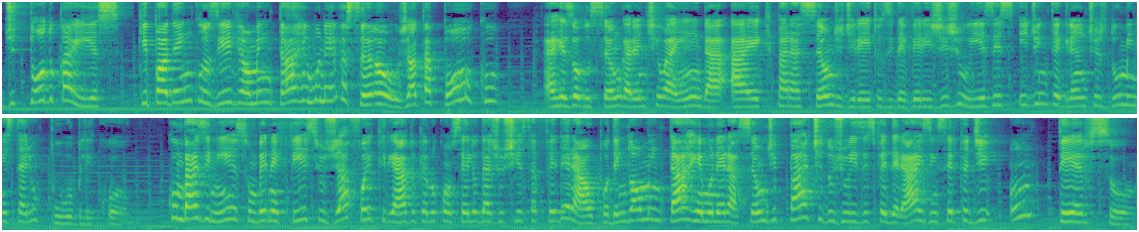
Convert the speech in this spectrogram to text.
de todo o país, que podem inclusive aumentar a remuneração, já tá pouco. A resolução garantiu ainda a equiparação de direitos e deveres de juízes e de integrantes do Ministério Público. Com base nisso, um benefício já foi criado pelo Conselho da Justiça Federal, podendo aumentar a remuneração de parte dos juízes federais em cerca de um terço.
